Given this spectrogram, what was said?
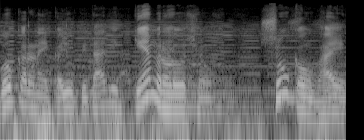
ગોકર્ણે કહ્યું, પિતાજી, કેમ રડો છો? શું કહું ભાઈ?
